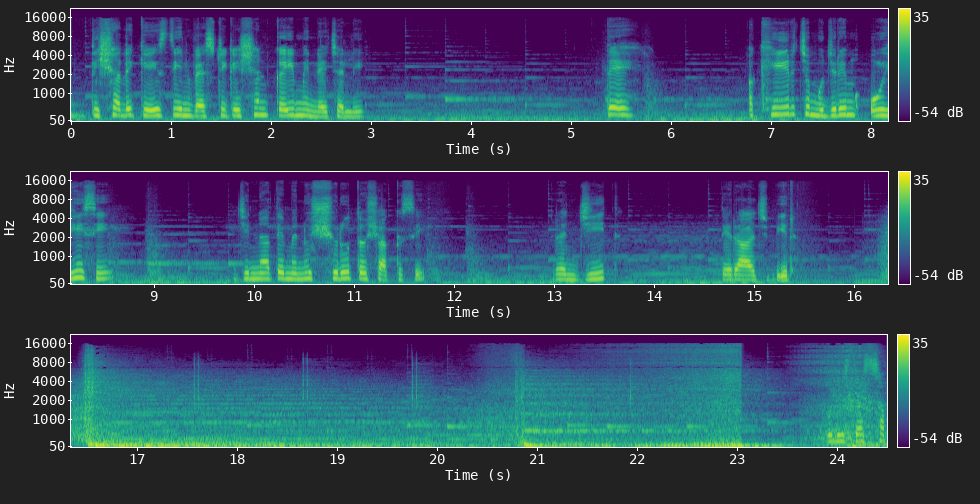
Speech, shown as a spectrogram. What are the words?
ਦਿਸ਼ਾ ਦੇ ਕੇਸ ਦੀ ਇਨਵੈਸਟੀਗੇਸ਼ਨ ਕਈ ਮਹੀਨੇ ਚੱਲੀ ਤੇ ਅਖੀਰ 'ਚ ਮੁਜਰਮ ਉਹੀ ਸੀ ਜਿਨ੍ਹਾਂ ਤੇ ਮੈਨੂੰ ਸ਼ੁਰੂ ਤੋਂ ਸ਼ੱਕ ਸੀ ਰਣਜੀਤ ਤੇ ਰਾਜਵੀਰ ਪੁਲਿਸ ਦਾ ਸਭ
